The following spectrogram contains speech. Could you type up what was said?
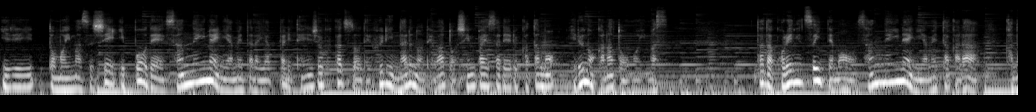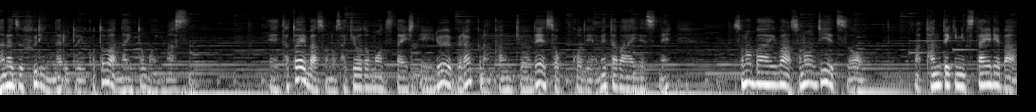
いると思いますし一方で3年以内に辞めたらやっぱり転職活動で不利になるのではと心配される方もいるのかなと思います。ただこれについても3年以内に辞めたから必ず不利になるということはないと思います。え例えばその先ほどもお伝えしているブラックな環境で速攻で辞めた場合ですね。その場合はその事実をまあ端的に伝えれば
